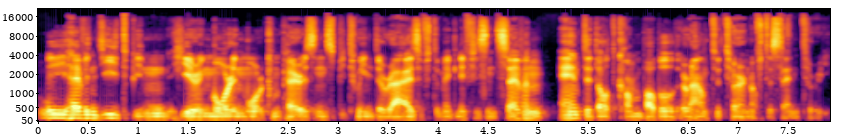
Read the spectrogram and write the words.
We have indeed been hearing more and more comparisons between the rise of the Magnificent Seven and the dot com bubble around the turn of the century.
